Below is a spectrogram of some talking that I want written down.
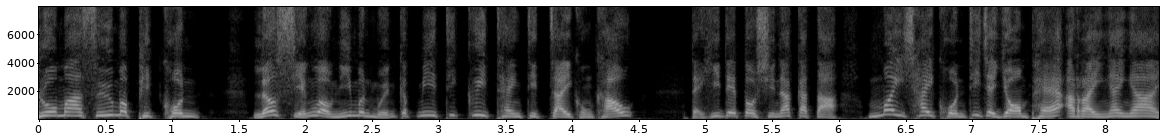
โรมาซื้อมาผิดคน แล้วเสียงเหล่านี้มันเหมือนกับมีดที่กรีดแทงจิตใจของเขา แต่ฮิเดโตชินากาตะไม่ใช่คนที่จะยอมแพ้อะไรง่าย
